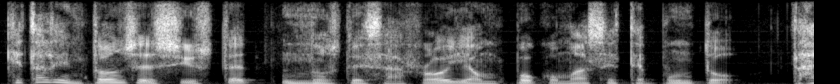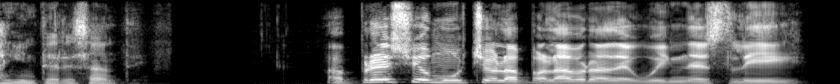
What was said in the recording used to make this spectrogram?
¿Qué tal entonces si usted nos desarrolla un poco más este punto tan interesante? Aprecio mucho la palabra de Witness Lee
